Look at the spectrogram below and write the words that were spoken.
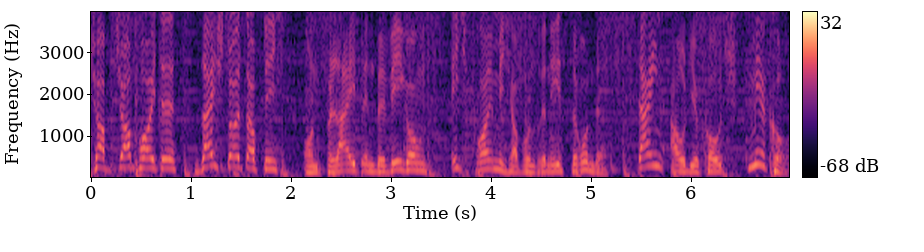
Top Job heute, sei stolz auf dich und bleib in Bewegung. Ich freue mich auf unsere nächste Runde. Dein Audiocoach Mirko.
